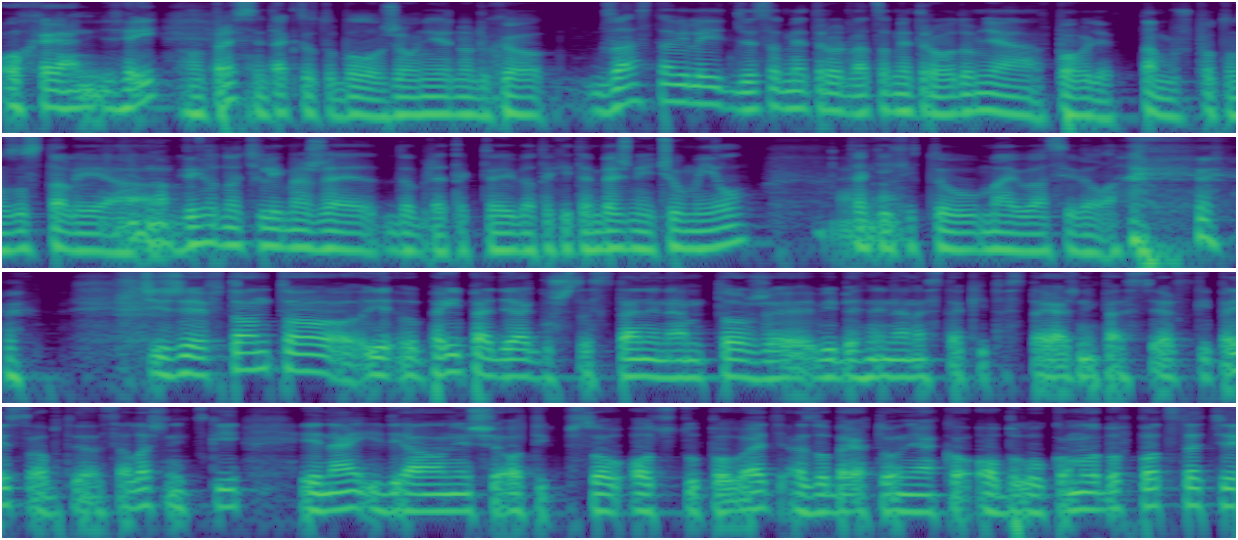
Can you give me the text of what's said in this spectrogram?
ochrániť, hej? No, presne takto to bolo, že oni jednoducho zastavili 10 metrov, 20 metrov odo mňa a v pohode. Tam už potom zostali a no. vyhodnotili ma, že dobre, tak to je iba taký ten bežný čumil. Takých tu majú asi veľa. Čiže v tomto prípade, ak už sa stane nám to, že vybehne na nás takýto strážny pastiarský pes, alebo teda salašnický, je najideálnejšie od tých psov odstupovať a zobrať to nejako oblúkom, lebo v podstate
